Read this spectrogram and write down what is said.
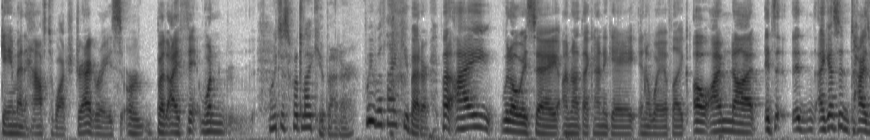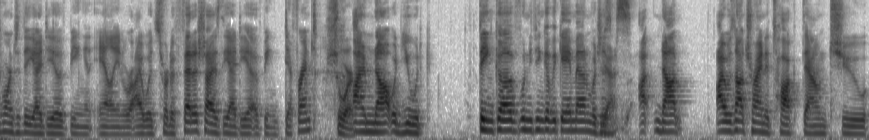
gay men have to watch Drag Race, or but I think when we just would like you better. we would like you better. But I would always say I'm not that kind of gay in a way of like, oh, I'm not. It's. It, I guess it ties more into the idea of being an alien, where I would sort of fetishize the idea of being different. Sure. I'm not what you would think of when you think of a gay man, which is Yes. Not. I was not trying to talk down to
